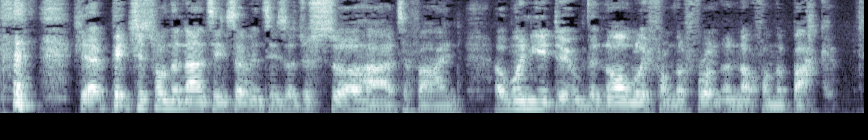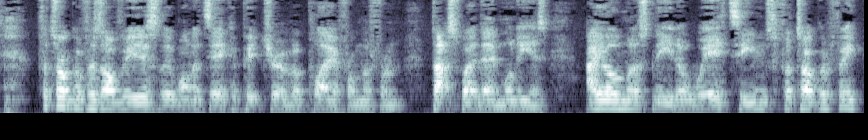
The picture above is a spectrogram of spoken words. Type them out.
yeah, pictures from the 1970s are just so hard to find. And when you do, they're normally from the front and not from the back. Photographers obviously want to take a picture of a player from the front. That's where their money is. I almost need away teams photography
